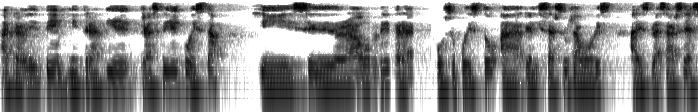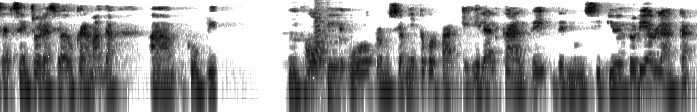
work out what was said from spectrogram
a través de Transpide, Cuesta, eh, se dará orden para, por supuesto, a realizar sus labores, a desplazarse hacia el centro de la ciudad de Bucaramanga, a cumplir que hubo pronunciamiento por parte del alcalde del municipio de Florida Blanca,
